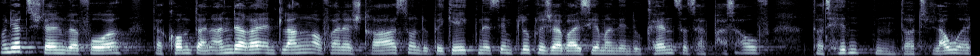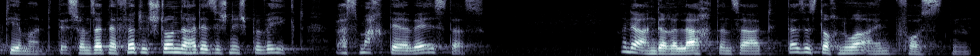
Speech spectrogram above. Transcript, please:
Und jetzt stellen wir vor, da kommt ein anderer entlang auf einer Straße und du begegnest ihm glücklicherweise jemand, den du kennst und sagst, pass auf, dort hinten, dort lauert jemand. Der ist schon seit einer Viertelstunde hat er sich nicht bewegt. Was macht der? Wer ist das? Und der andere lacht und sagt, das ist doch nur ein Pfosten.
